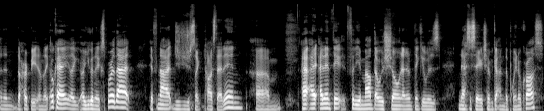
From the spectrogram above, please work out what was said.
and then the heartbeat. I'm like, "Okay, like, are you to explore that?" If not, did you just like toss that in? Um, I, I I didn't think for the amount that was shown, I didn't think it was necessary to have gotten the point across.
